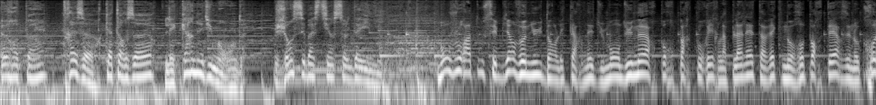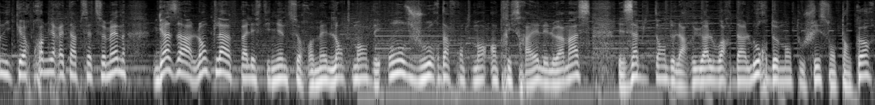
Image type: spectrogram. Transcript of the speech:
Europe 1, 13h, 14h, les carnets du monde. Jean-Sébastien Soldaini. Bonjour à tous et bienvenue dans les carnets du monde. Une heure pour parcourir la planète avec nos reporters et nos chroniqueurs. Première étape cette semaine, Gaza, l'enclave palestinienne se remet lentement des 11 jours d'affrontement entre Israël et le Hamas. Les habitants de la rue Al-Warda, lourdement touchés, sont encore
